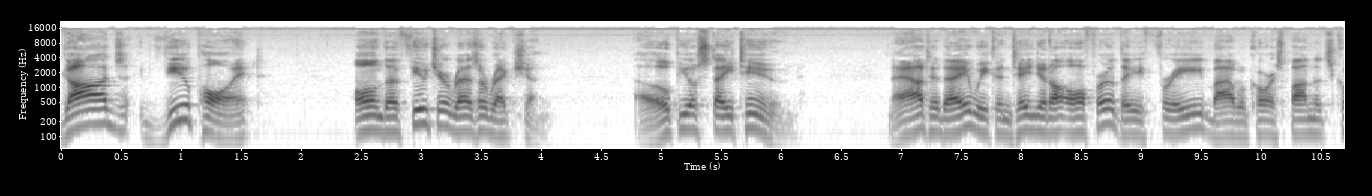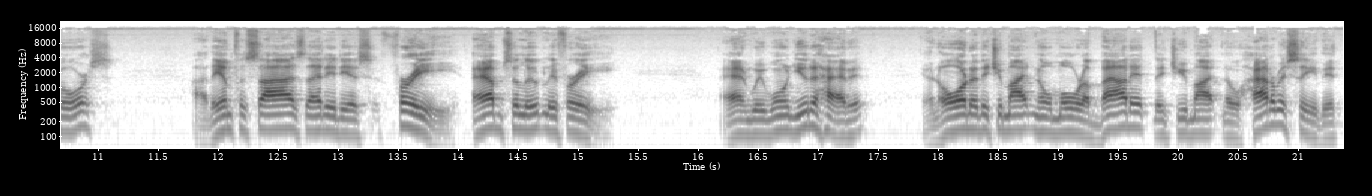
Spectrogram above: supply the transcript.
God's viewpoint on the future resurrection. I hope you'll stay tuned. Now, today we continue to offer the free Bible correspondence course. I'd emphasize that it is free, absolutely free. And we want you to have it in order that you might know more about it, that you might know how to receive it.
